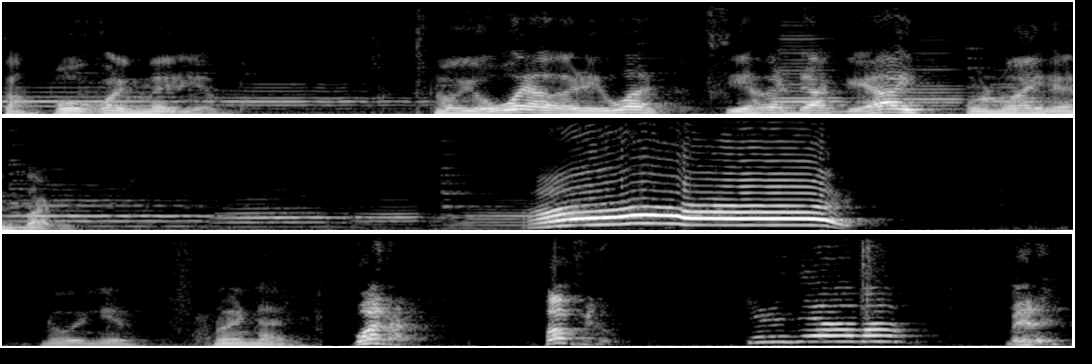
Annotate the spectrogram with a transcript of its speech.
tampoco hay merienda. No, yo voy a averiguar si es verdad que hay o no hay gente aquí. ¡Ay! No vinieron, no hay nadie. Buena, Pánfilo. ¿Quién llama? Mire,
